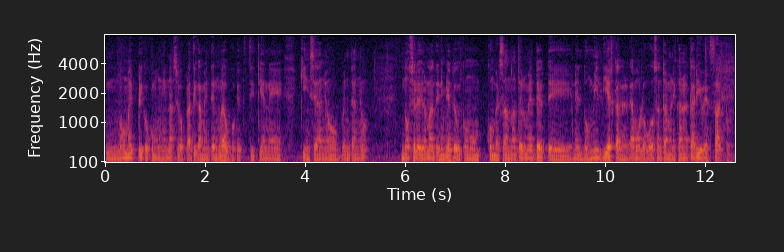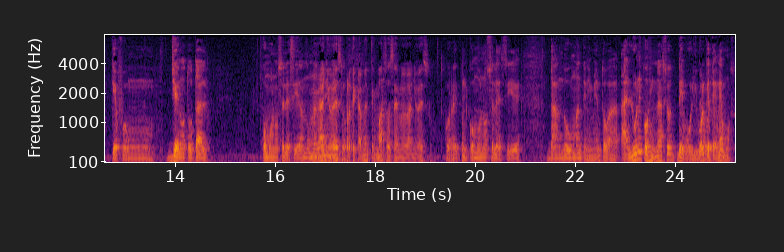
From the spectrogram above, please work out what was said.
no me explico como un gimnasio prácticamente nuevo, porque si tiene 15 años, 20 años, no se le dio el mantenimiento. Y como conversando anteriormente, en el 2010 que albergamos los Juegos Centroamericanos del Caribe, Exacto. que fue un lleno total, ¿cómo no se le sigue dando un Nueve años de eso, prácticamente. En marzo hace nueve años de eso. Correcto, y cómo no se le sigue dando un mantenimiento a- al único gimnasio de voleibol que tenemos.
